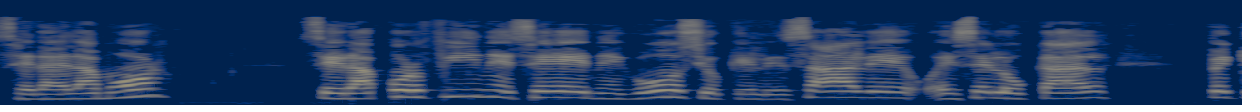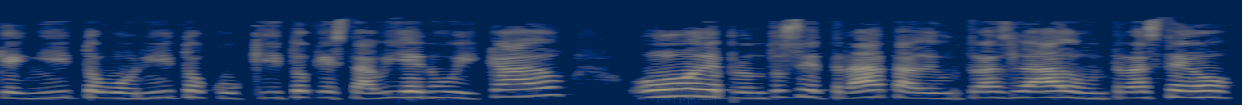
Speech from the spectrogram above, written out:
¿Será el amor? ¿Será por fin ese negocio que le sale, ese local pequeñito, bonito, cuquito que está bien ubicado? ¿O de pronto se trata de un traslado, un trasteo,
